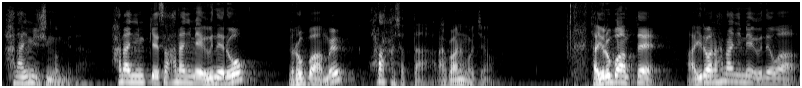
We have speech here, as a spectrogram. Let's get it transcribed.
하나님이 주신 겁니다. 하나님께서 하나님의 은혜로 여로보암을 허락하셨다라고 하는 거죠. 자, 여로보암 때 아, 이러한 하나님의 은혜와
